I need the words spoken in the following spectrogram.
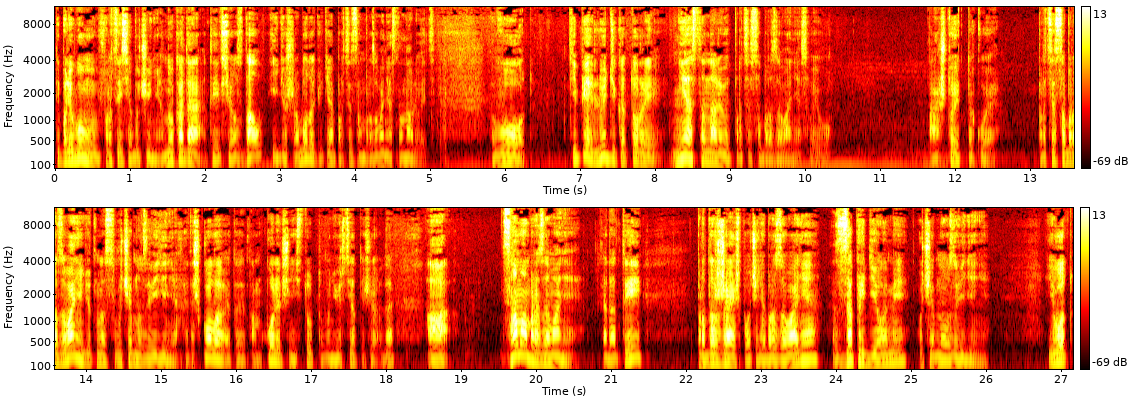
Ты по-любому в процессе обучения. Но когда ты все сдал и идешь работать, у тебя процесс образования останавливается. Вот. Теперь люди, которые не останавливают процесс образования своего. А что это такое? Процесс образования идет у нас в учебных заведениях. Это школа, это там колледж, институт, университет, еще, да? А самообразование когда ты продолжаешь получать образование за пределами учебного заведения. И вот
